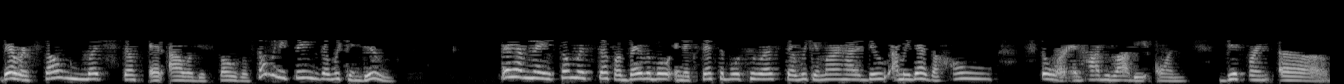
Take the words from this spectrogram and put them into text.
There is so much stuff at our disposal, so many things that we can do. They have made so much stuff available and accessible to us that we can learn how to do. I mean, there's a whole store in Hobby Lobby on different uh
